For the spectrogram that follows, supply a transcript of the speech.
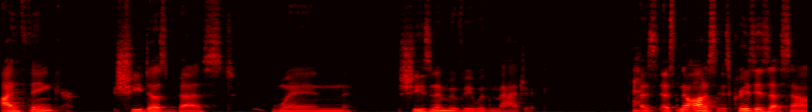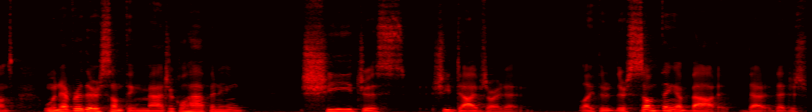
I think she does best when she's in a movie with magic. As, as no, honestly, as crazy as that sounds, whenever there's something magical happening, she just she dives right in. Like there, there's something about it that that just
